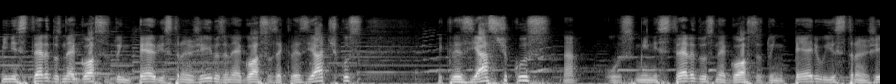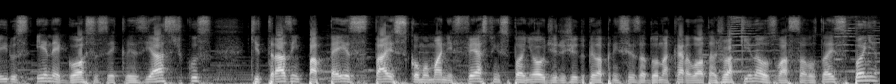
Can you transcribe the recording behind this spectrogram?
Ministério dos Negócios do Império Estrangeiros e Negócios Eclesiásticos, Eclesiásticos, né? Os Ministérios dos Negócios do Império e Estrangeiros e Negócios Eclesiásticos, que trazem papéis tais como o Manifesto em Espanhol dirigido pela princesa Dona Carlota Joaquina aos vassalos da Espanha,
